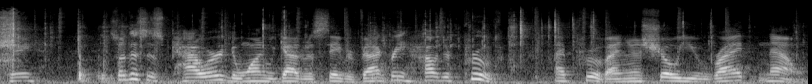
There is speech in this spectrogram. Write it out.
Okay. So this is power the one we got with Saber Factory. How to prove I prove. I'm gonna show you right now.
